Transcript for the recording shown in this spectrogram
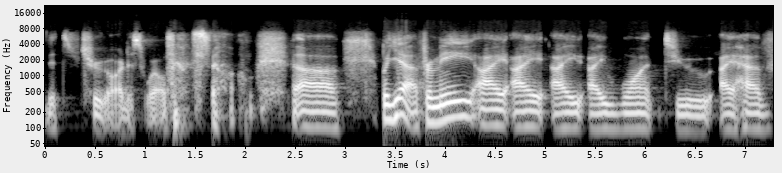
it's true artist world. so, uh, but yeah, for me, I, I, I, I want to, I have,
